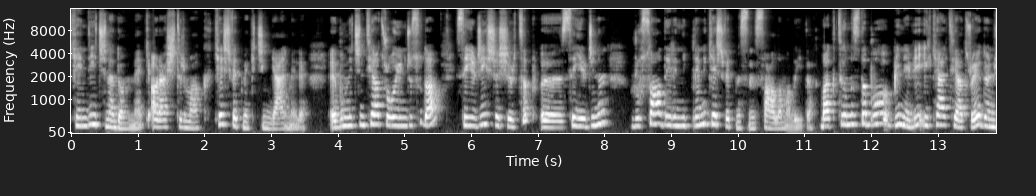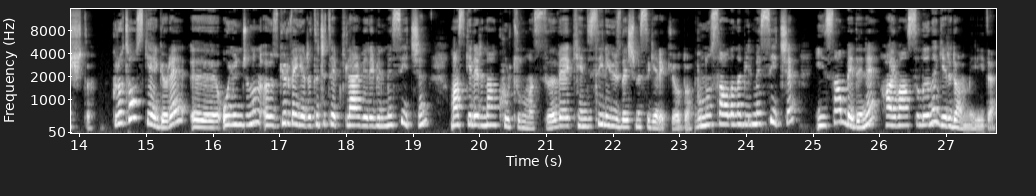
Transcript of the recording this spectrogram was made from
kendi içine dönmek, araştırmak, keşfetmek için gelmeli. E, bunun için tiyatro oyuncusu da seyirciyi şaşırtıp e, seyircinin ruhsal derinliklerini keşfetmesini sağlamalıydı. Baktığımızda bu bir nevi ilkel tiyatroya dönüştü. Grotowski'ye göre e, oyuncunun özgür ve yaratıcı tepkiler verebilmesi için maskelerinden kurtulması ve kendisiyle yüzleşmesi gerekiyordu. Bunun sağlanabilmesi için insan bedeni hayvansılığına geri dönmeliydi.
